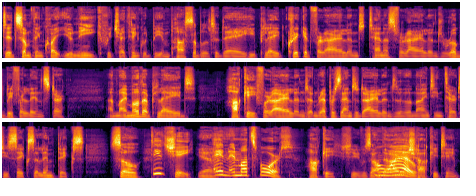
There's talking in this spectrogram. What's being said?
did something quite unique, which I think would be impossible today. He played cricket for Ireland, tennis for Ireland, rugby for Leinster, and my mother played hockey for Ireland and represented Ireland in the 1936 Olympics. So Did she? Yeah. In in what sport? hockey. She was on Oh, the Irish hockey team.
